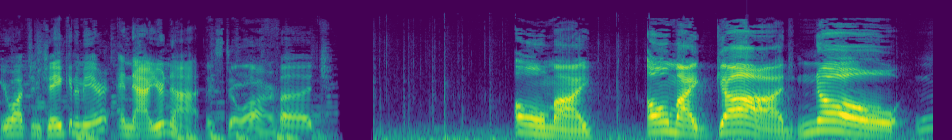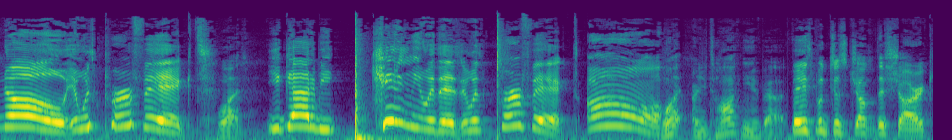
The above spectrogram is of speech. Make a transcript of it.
You're watching Jake and Amir, and now you're not. They still are. Fudge. Oh my. Oh my god. No. No. It was perfect. What? You gotta be kidding me with this. It was perfect. Oh. What are you talking about? Facebook just jumped the shark.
